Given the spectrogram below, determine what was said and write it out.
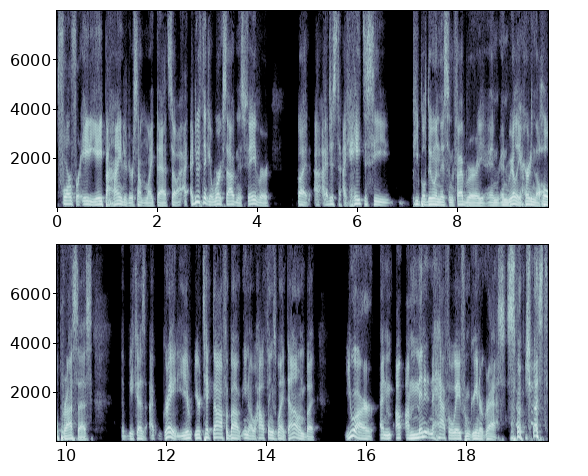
four for 88 behind it or something like that. So I, I do think it works out in his favor. But I, just I hate to see people doing this in February and, and really hurting the whole process because I, great you're, you're ticked off about you know how things went down but you are an, a, minute and a half away from greener grass. So just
